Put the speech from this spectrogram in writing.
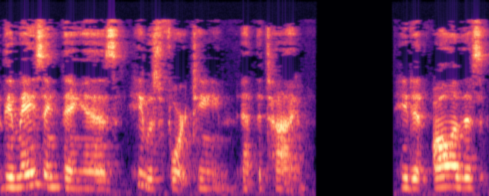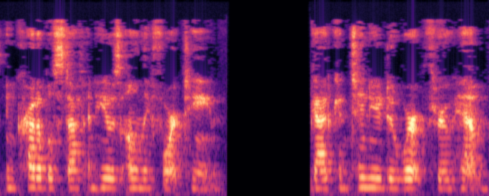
The amazing thing is, he was 14 at the time. He did all of this incredible stuff and he was only 14. God continued to work through him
